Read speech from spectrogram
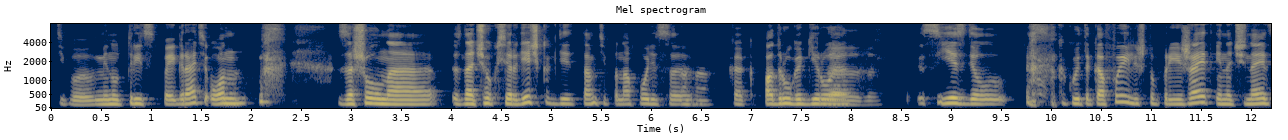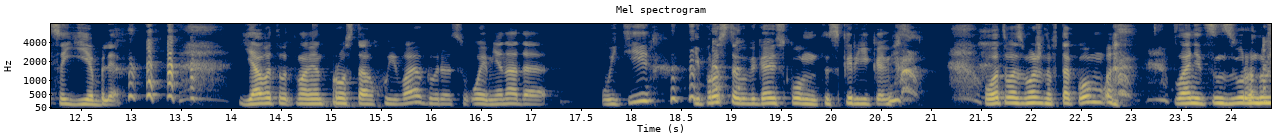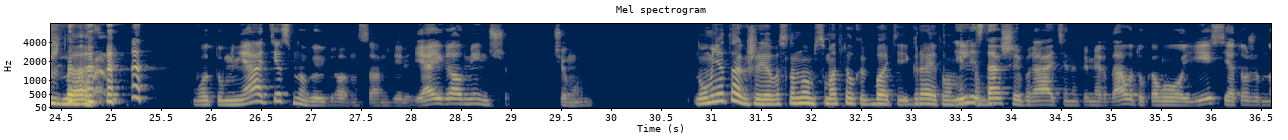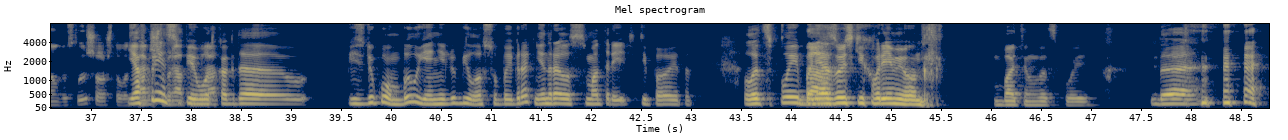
типа, минут 30 поиграть. Он зашел на значок сердечка, где там, типа, находится Ага. как подруга героя, съездил в какое-то кафе или что, приезжает, и начинается ебля. Я в этот момент просто охуеваю, говорю, ой, мне надо уйти, и просто выбегаю из комнаты с криками. Вот, возможно, в таком плане цензура нужна. Вот у меня отец много играл, на самом деле. Я играл меньше, чем он. Ну, у меня также, я в основном смотрел, как батя играет. Он Или там- старшие братья, например, да, вот у кого есть, я тоже много слышал, что вот Я, в принципе, вот играет- когда пиздюком был, я не любил особо играть, мне нравилось смотреть, типа, этот летсплей Да. палеозойских времен. Батин летсплей. Да.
